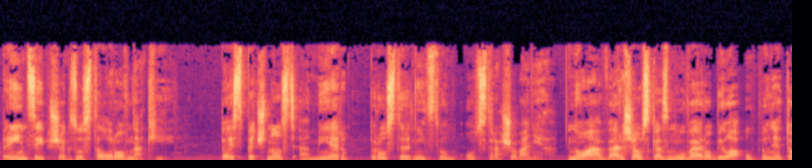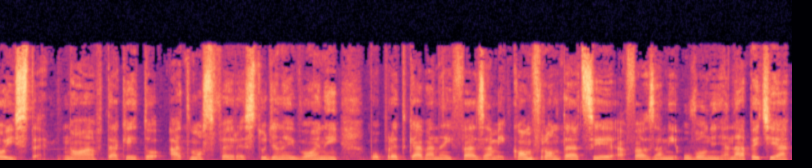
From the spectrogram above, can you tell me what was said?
Princíp však zostal rovnaký. Bezpečnosť a mier prostredníctvom odstrašovania. No a Varšavská zmluva robila úplne to isté. No a v takejto atmosfére studenej vojny, popredkávanej fázami konfrontácie a fázami uvoľnenia napätia,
